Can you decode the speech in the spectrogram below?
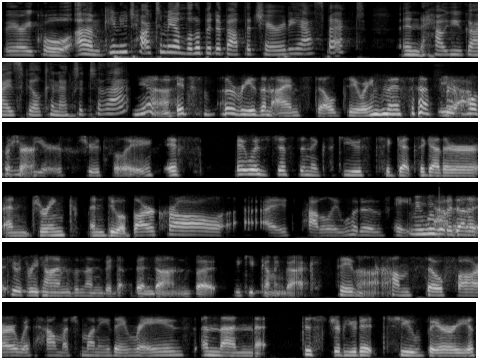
Very cool. Um, can you talk to me a little bit about the charity aspect and how you guys feel connected to that? Yeah. it's the reason i'm still doing this after Yeah, all for these sure. years truthfully if it was just an excuse to get together and drink and do a bar crawl i probably would have I mean, we would have done it two or three times and then been, been done, but we keep coming back. they've Uh, come so far with how much money they raise and then distribute it to various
